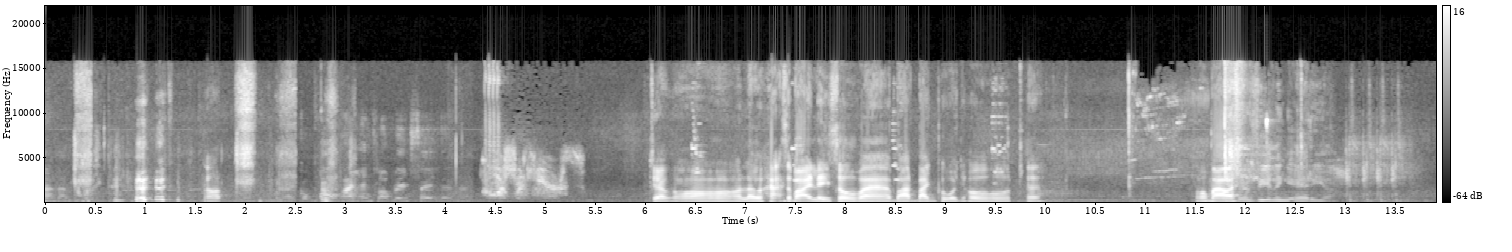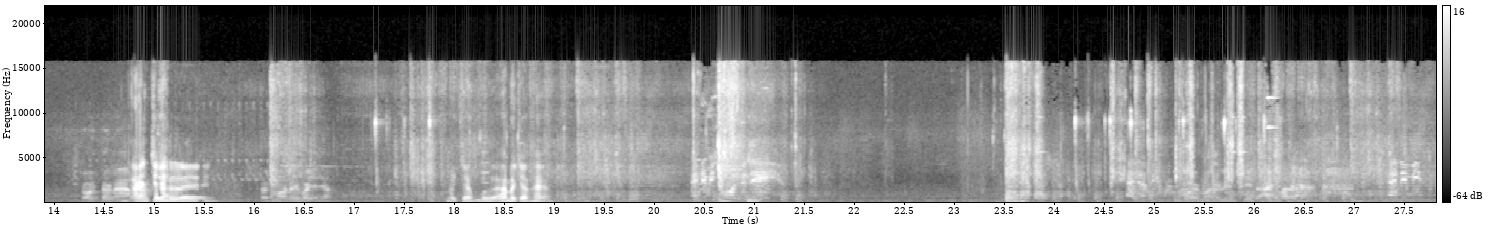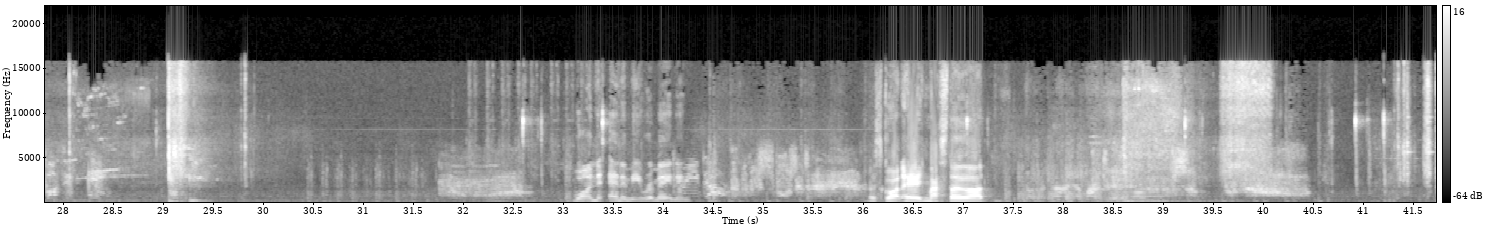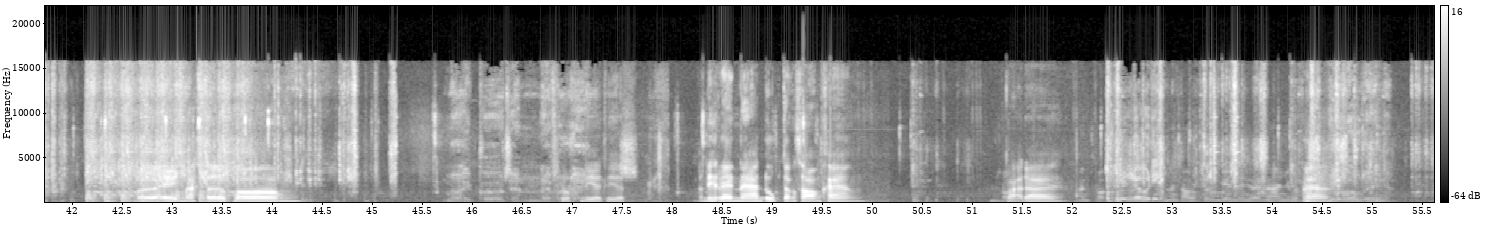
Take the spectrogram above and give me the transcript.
ngọt. Chờ ngó lỡ hạ bài lên sofa, và ban banh phùa hốt ô mà ơi. Anh chơi lên mày chắc bữa à mày chắc hạ. Enemy spotted. One enemy remaining. Three down. ហើយស្គាល់អេង master អត់ Đó là tha nha ban lên rồi មើលអេង master ផង My burden ព្រោះ never គ្នាទៀតអានេះ Rena នូបទាំងសងខាងបាក់ដែរ Anh flop Reloading. Anh flop tương viên lên rồi này như អា reloading.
